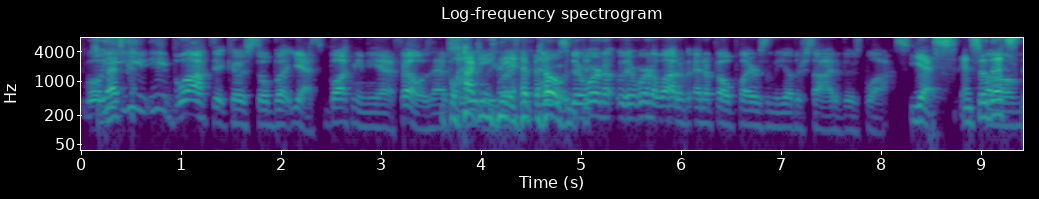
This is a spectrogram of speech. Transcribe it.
Well, So he, he he blocked at Coastal, but yes, blocking in the NFL is absolutely Blocking in the. NFL There, there weren't there weren't a lot of NFL players on the other side of those blocks. Yes, and so that's Um,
